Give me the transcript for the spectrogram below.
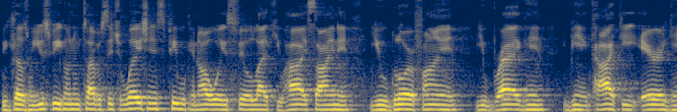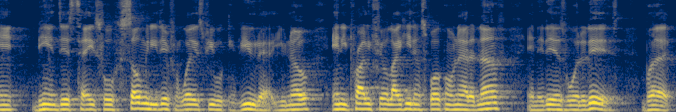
because when you speak on them type of situations, people can always feel like you high signing, you glorifying, you bragging, being cocky, arrogant, being distasteful. So many different ways people can view that, you know. And he probably feel like he didn't spoke on that enough, and it is what it is. But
